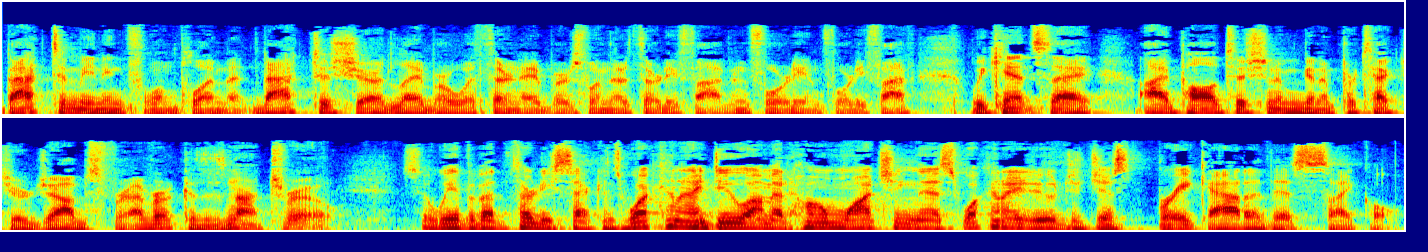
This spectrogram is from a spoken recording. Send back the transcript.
back to meaningful employment, back to shared labor with their neighbors when they're 35 and 40 and 45. We can't say, I, politician, am going to protect your jobs forever because it's not true. So we have about 30 seconds. What can I do? I'm at home watching this. What can I do to just break out of this cycle?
